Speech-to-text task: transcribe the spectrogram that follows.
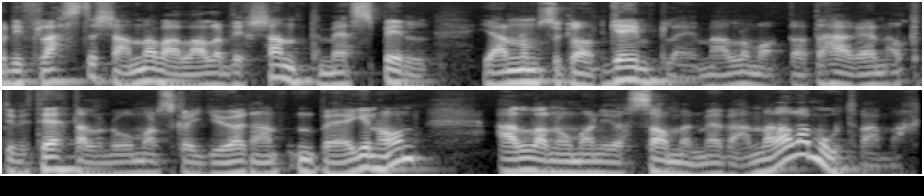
For de fleste kjenner vel, eller blir kjent med spill gjennom så klart gameplay, mellom at dette her er en aktivitet eller noe man skal gjøre enten på egen hånd, eller noe man gjør sammen med venner eller mot venner.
